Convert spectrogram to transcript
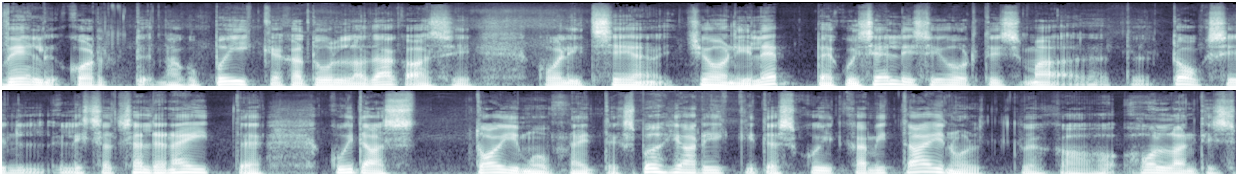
veel kord nagu põikega tulla tagasi koalitsioonileppe kui sellise juurde, siis ma tooksin lihtsalt selle näite, kuidas toimub näiteks Põhjariikides, kuid ka mitte ainult, ka Hollandis,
